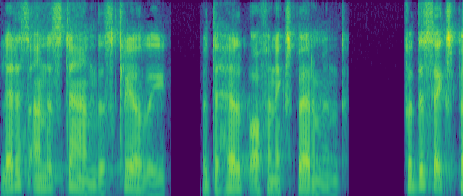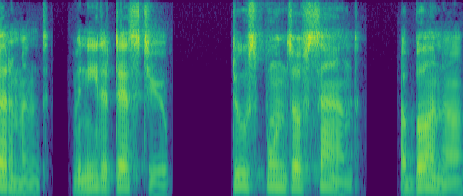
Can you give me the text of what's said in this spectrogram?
Let us understand this clearly with the help of an experiment. For this experiment, we need a test tube 2 spoons of sand, a burner,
